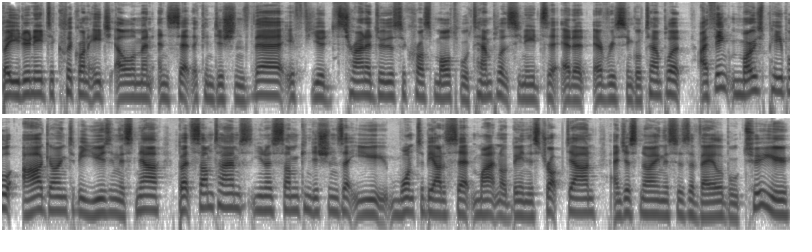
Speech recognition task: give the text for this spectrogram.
but you do need to click on each element and set the conditions there. If you're trying to do this across multiple templates, you need to edit every single template. I think most people are going to be using this now, but sometimes, you know, some conditions that you want to be able to set might not be in this drop down, and just knowing this is available to you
